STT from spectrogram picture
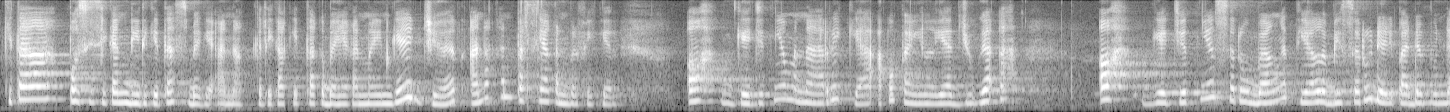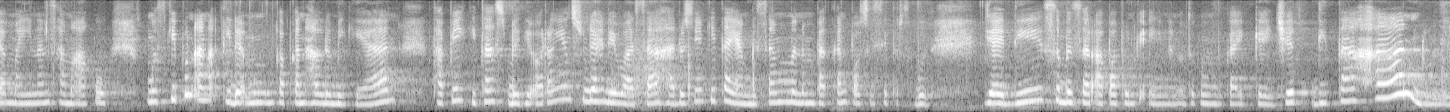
Kita posisikan diri kita sebagai anak. Ketika kita kebanyakan main gadget, anak kan pasti akan berpikir, oh gadgetnya menarik ya, aku pengen lihat juga ah Oh, gadgetnya seru banget ya, lebih seru daripada bunda mainan sama aku. Meskipun anak tidak mengungkapkan hal demikian, tapi kita sebagai orang yang sudah dewasa, harusnya kita yang bisa menempatkan posisi tersebut. Jadi, sebesar apa pun keinginan untuk membuka gadget, ditahan dulu.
